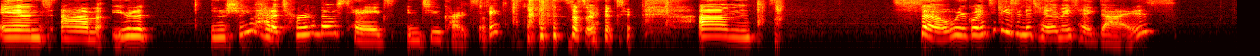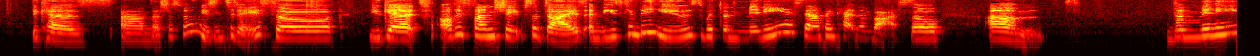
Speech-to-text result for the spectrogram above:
And um, you're going to I'm going to show you how to turn those tags into cards, okay? so that's what I'm going to do. Um, so we're going to be using the Tailor Made tag dies because um, that's just what I'm using today. So you get all these fun shapes of dies, and these can be used with the mini Stampin' Cut and Emboss. So um, the mini,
